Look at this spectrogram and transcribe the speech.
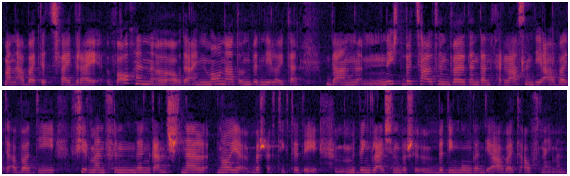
Man arbeitet zwei, drei Wochen äh, oder einen Monat und wenn die Leute dann nicht bezahlt werden, dann verlassen die Arbeit. Aber die Firmen finden ganz schnell neue Beschäftigte, die mit den gleichen Bedingungen die Arbeit aufnehmen.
